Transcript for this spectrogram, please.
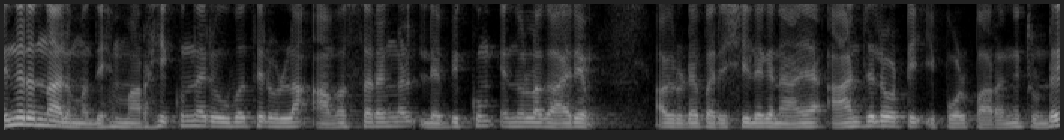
എന്നിരുന്നാലും അദ്ദേഹം അർഹിക്കുന്ന രൂപത്തിലുള്ള അവസരങ്ങൾ ലഭിക്കും എന്നുള്ള കാര്യം അവരുടെ പരിശീലകനായ ആഞ്ചലോട്ടി ഇപ്പോൾ പറഞ്ഞിട്ടുണ്ട്.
